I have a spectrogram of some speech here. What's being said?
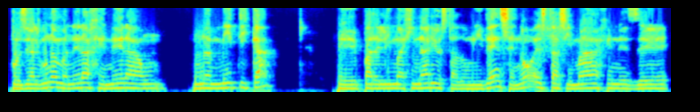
pues de alguna manera genera una mítica eh, para el imaginario estadounidense, ¿no? Estas imágenes de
